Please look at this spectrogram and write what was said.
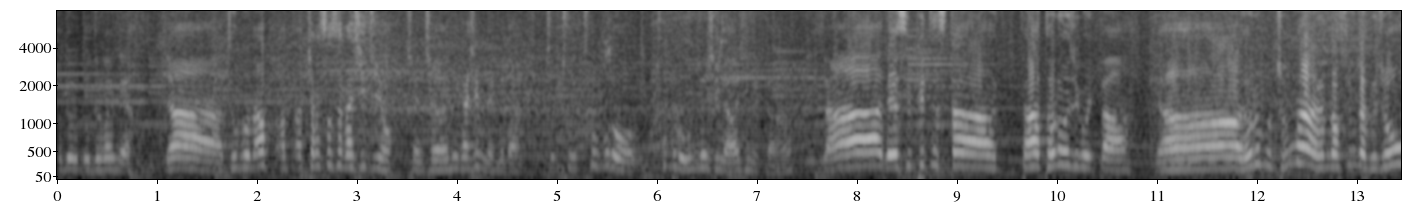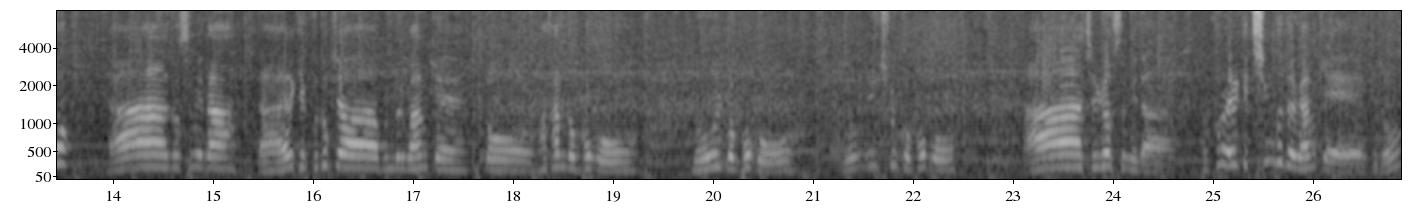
어디 들어가는 거야? 자 두 분 앞 앞 앞장서서 가시지요. 천천히 가시면 됩니다. 투, 투, 톱으로 톱으로 운전 실력 아시니까. 자 내 스피드 스타 다 더러워지고 있다. 야 여러분 정말 아름답습니다. 그죠? 야 좋습니다. 야 이렇게 구독자분들과 함께 또 화산도 보고 노을도 보고 용- 일출도 보고 아 즐겁습니다. 덕후로 이렇게 친구들과 함께 그죠?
